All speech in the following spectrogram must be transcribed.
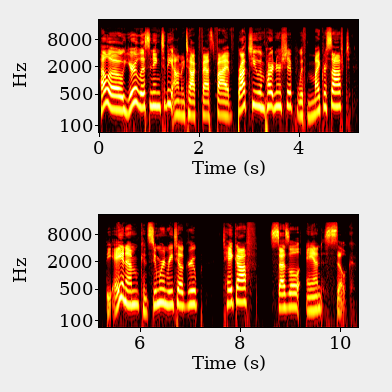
Hello, you're listening to the OmniTalk Fast 5, brought to you in partnership with Microsoft, the A&M Consumer and Retail Group, Takeoff, Sezzle, and Silk.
